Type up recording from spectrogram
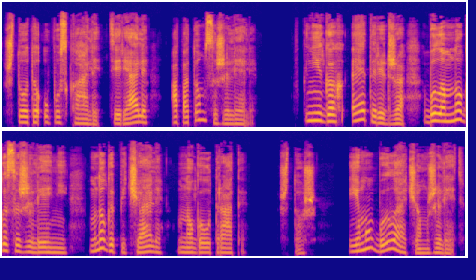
что-то упускали, теряли, а потом сожалели. Книгах Этериджа было много сожалений, много печали, много утраты. Что ж, ему было о чем жалеть.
